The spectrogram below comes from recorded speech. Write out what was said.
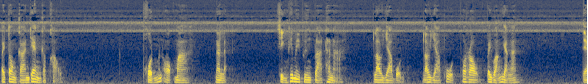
ไปต้องการแย่งกับเขา ผลมันออกมานั่นแหละ สิ่งที่ไม่พึงปรารถนา เราอย่าบน่นเราอย่าพูด เพราะเราไปหวังอย่างนั้น แต่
